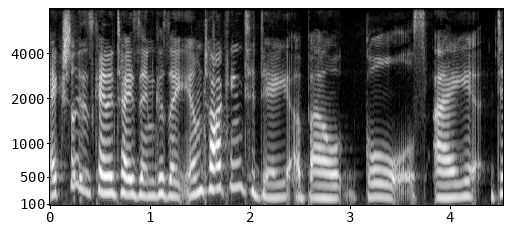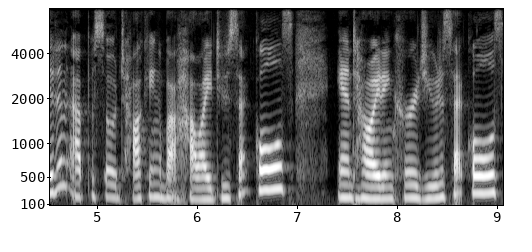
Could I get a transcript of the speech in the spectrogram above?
actually, this kind of ties in because I am talking today about goals. I did an episode talking about how I do set goals and how I'd encourage you to set goals,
